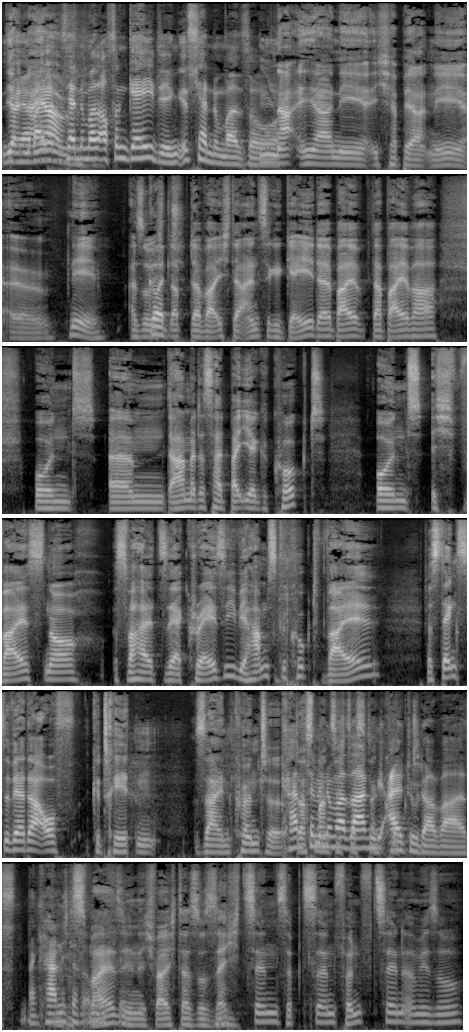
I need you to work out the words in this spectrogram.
Ja, naja, weil naja. Das ist ja nun mal auch so ein Gay-Ding, ist ja nun mal so. na, ja, nee, ich habe ja, nee, äh, nee. Also Gut. ich glaube, da war ich der einzige Gay, der dabei, dabei war. Und ähm, da haben wir das halt bei ihr geguckt. Und ich weiß noch, es war halt sehr crazy. Wir haben es geguckt, weil, was denkst du, wer da aufgetreten sein könnte? Kannst dass du mir man nur mal sagen, wie alt guckt? du da warst? Dann kann ich das, Das weiß ich nicht. War ich da so 16, 17, 15 irgendwie so?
